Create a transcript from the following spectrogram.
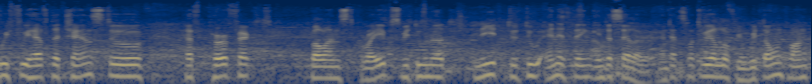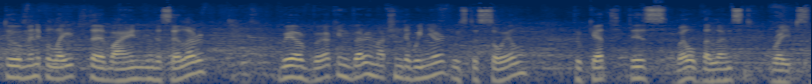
If we have the chance to have perfect balanced grapes, we do not need to do anything in the cellar. And that's what we are looking. We don't want to manipulate the wine in the cellar. We are working very much in the vineyard with the soil to get these well balanced grapes.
